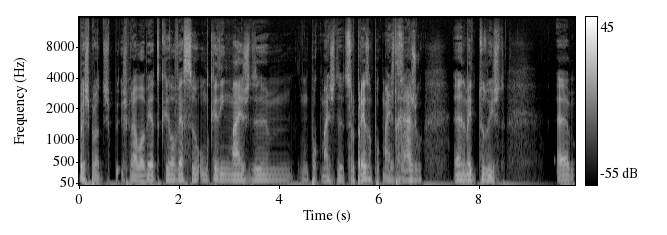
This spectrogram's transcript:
mas pronto, esperava obviamente que houvesse um bocadinho mais de. um pouco mais de, surpresa, um pouco mais de rasgo uh, no meio de tudo isto. Uh,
